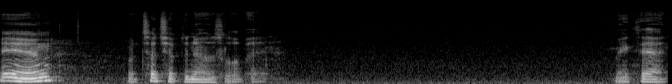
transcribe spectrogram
And we'll touch up the nose a little bit. Make that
